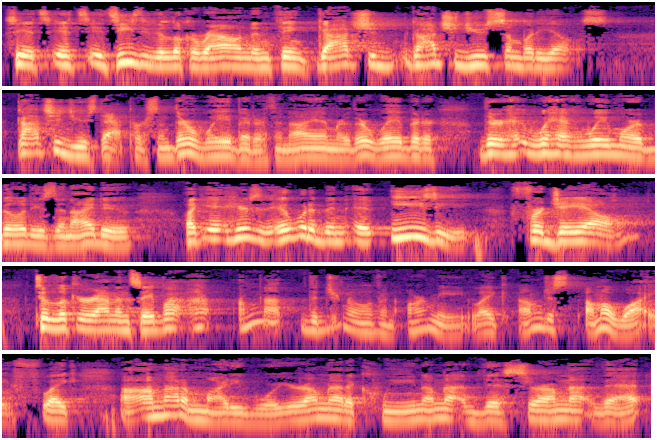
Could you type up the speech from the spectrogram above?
See, it's, it's, it's easy to look around and think God should, God should use somebody else. God should use that person. They're way better than I am, or they're way better. They have way more abilities than I do. Like, it, here's it would have been uh, easy for Jael to look around and say, but I, am not the general of an army. Like, I'm just, I'm a wife. Like, I'm not a mighty warrior. I'm not a queen. I'm not this or I'm not that.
